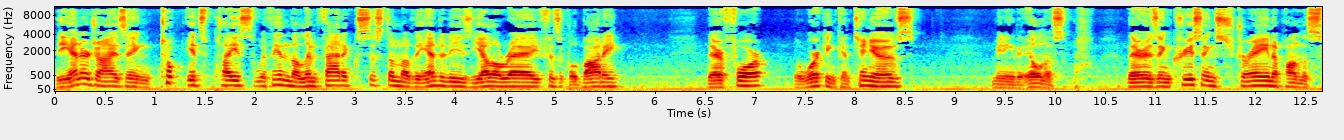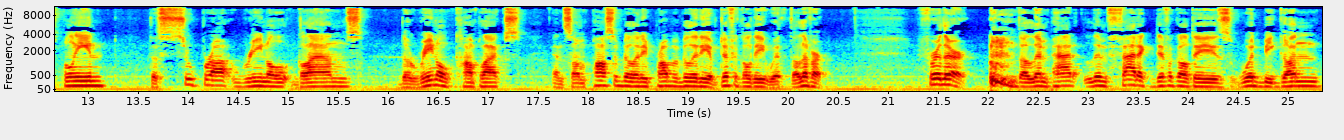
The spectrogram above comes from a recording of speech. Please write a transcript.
The energizing took its place within the lymphatic system of the entity's yellow ray physical body. Therefore, the working continues, meaning the illness. There is increasing strain upon the spleen, the suprarenal glands, the renal complex, and some possibility probability of difficulty with the liver. Further, the lymphatic difficulties would begun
